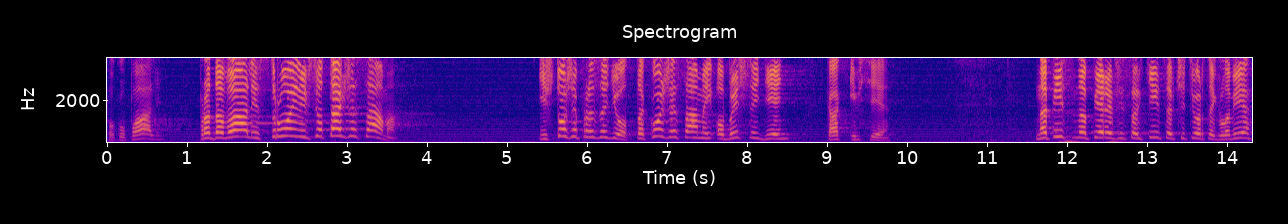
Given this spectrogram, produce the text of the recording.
покупали, продавали, строили, все так же само. И что же произойдет в такой же самый обычный день, как и все? Написано в 1 Фессалоникийцев 4 главе,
